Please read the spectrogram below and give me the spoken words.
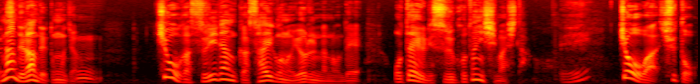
なんでなんでと思うじゃん、ん。今日がスリランカ最後の夜なのでお便りすることにしました。え？今日は首都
